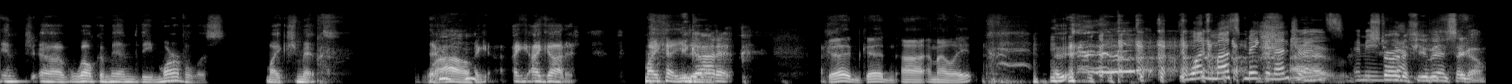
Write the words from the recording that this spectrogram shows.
to uh, welcome in the marvelous Mike Schmitz. There. Wow. I, I, I got it. Mike, how you, You doing? got it. Good, good. Uh, am I late? One must make an entrance. Uh, I mean, started yeah. a few minutes ago.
